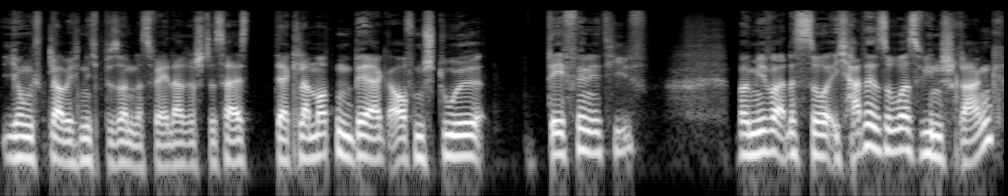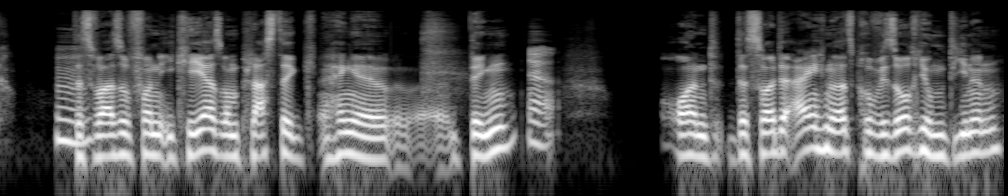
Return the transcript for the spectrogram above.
Jungs, glaube ich, nicht besonders wählerisch. Das heißt, der Klamottenberg auf dem Stuhl definitiv. Bei mir war das so, ich hatte sowas wie einen Schrank. Mhm. Das war so von Ikea, so ein Plastikhänge-Ding. Ja. Und das sollte eigentlich nur als Provisorium dienen.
